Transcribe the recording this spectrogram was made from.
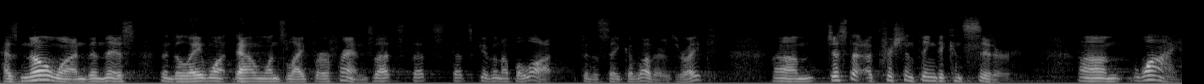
has no one than this, than to lay one, down one's life for a friend. So That's, that's, that's given up a lot for the sake of others, right? Um, just a, a, Christian thing to consider. Um, why?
